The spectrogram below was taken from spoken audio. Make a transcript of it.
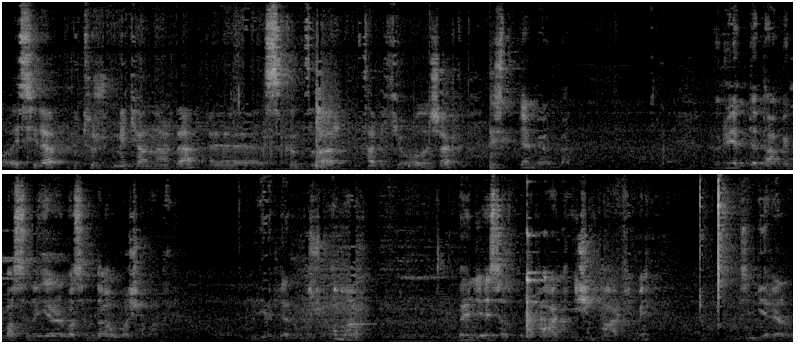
Dolayısıyla bu tür mekanlarda e, sıkıntılar tabii ki olacak. demiyorum ben. Hürriyette tabi basının yerel basın daha ulaşamadı. Yerler ulaşıyor ama bence esas bu hakim, işin hakimi bizim yerel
